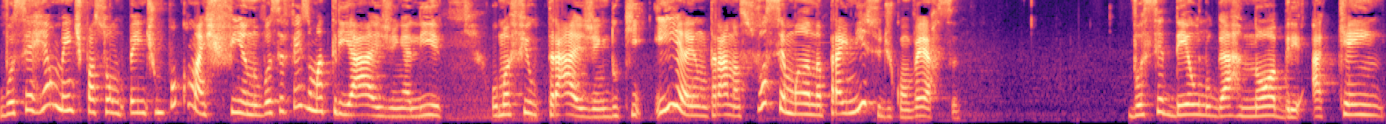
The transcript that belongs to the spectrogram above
você realmente passou um pente um pouco mais fino, você fez uma triagem ali, uma filtragem do que ia entrar na sua semana para início de conversa? Você deu lugar nobre a quem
